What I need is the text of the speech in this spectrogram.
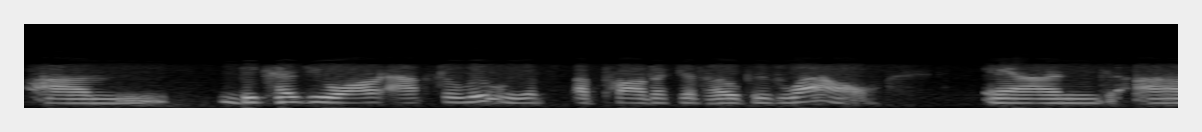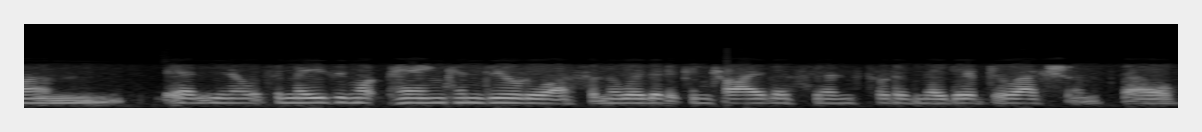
um, because you are absolutely a, a product of hope as well and um, and you know it's amazing what pain can do to us and the way that it can drive us in sort of negative directions. So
